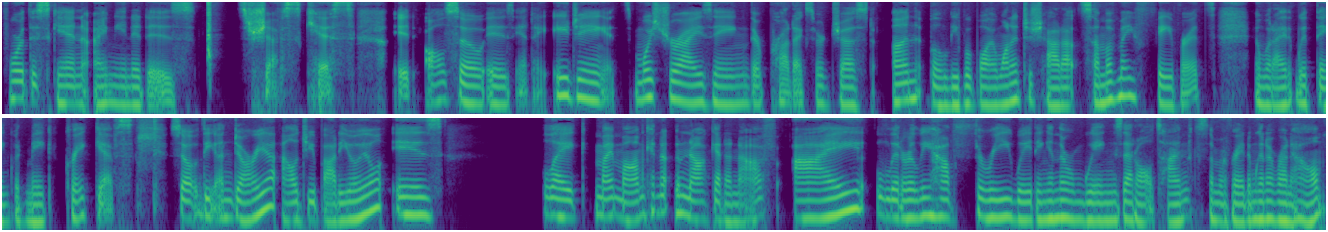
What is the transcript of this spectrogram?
for the skin, I mean, it is chef's kiss. It also is anti aging, it's moisturizing. Their products are just unbelievable. I wanted to shout out some of my favorites and what I would think would make great gifts. So, the Undaria algae body oil is like my mom cannot not get enough. I literally have three waiting in their wings at all times because I'm afraid I'm going to run out.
